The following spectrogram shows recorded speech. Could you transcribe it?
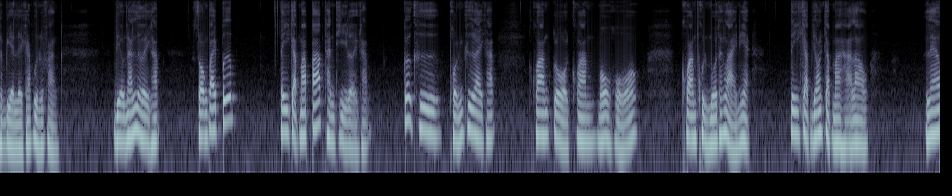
ทะเบียนเลยครับคุณผู้ฟัง เดี๋ยวนั้นเลยครับ ส่งไปปุ๊บ ตีกลับมาปั๊บทันทีเลยครับ ก็คือผลคืออะไรครับ ความโกรธ ความโมโห ความขุ่นมัวทั้งหลายเนี่ยตีกลับย้อนกลับมาหาเรา แล้ว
